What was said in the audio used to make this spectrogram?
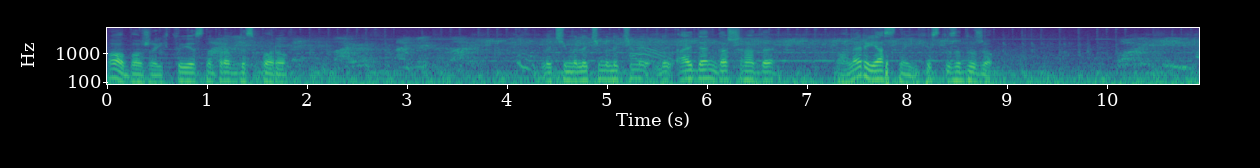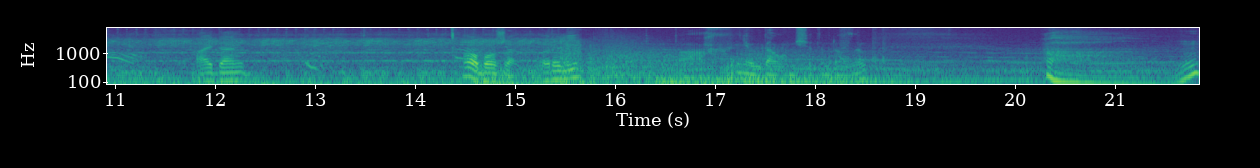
O Boże, ich tu jest naprawdę sporo. Lecimy, lecimy, lecimy. Le Aiden, dasz radę. Ale jasne, ich jest tu za dużo. Aiden. O Boże, really? Ach, nie udało mi się tym razem. Hmm.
